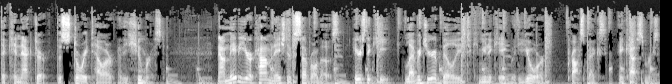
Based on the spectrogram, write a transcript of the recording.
the connector, the storyteller, and the humorist. Now, maybe you're a combination of several of those. Here's the key leverage your abilities to communicate with your prospects and customers.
